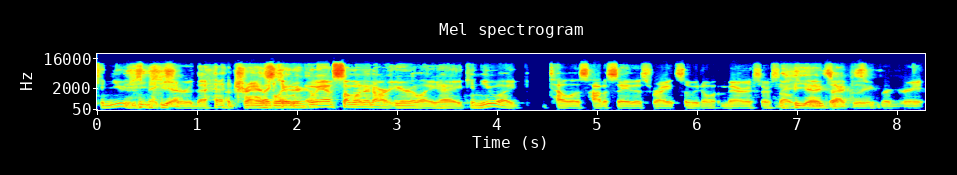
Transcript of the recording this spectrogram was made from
can you just make Yeah, sure that A like, can translator. we, we have someone in our ear like, hey, can you like tell us how to say this right so we don't embarrass ourselves? Yeah? Exactly. Super great.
